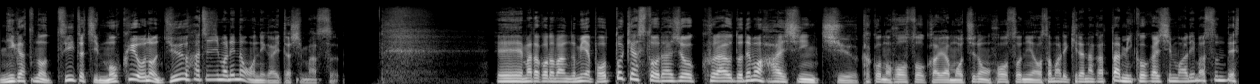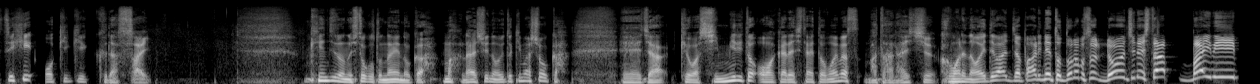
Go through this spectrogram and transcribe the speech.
2月の1日木曜の18時までのお願いいたします。えー、またこの番組は、ポッドキャスト、ラジオ、クラウドでも配信中。過去の放送回はもちろん放送には収まりきれなかった未公開シーンもありますんで、ぜひお聞きください。健次郎の一言ないのか。まあ、来週に置いときましょうか。えー、じゃあ、今日はしんみりとお別れしたいと思います。また来週。ここまでのお相手は、ジャパーリネットドラムス、両一でしたバイビー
